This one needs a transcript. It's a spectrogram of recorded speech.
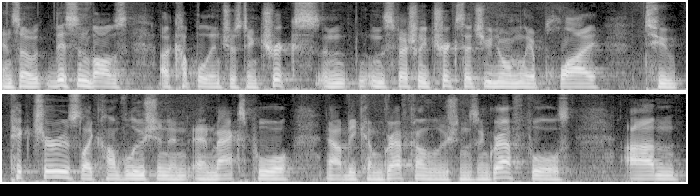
And so this involves a couple interesting tricks, and especially tricks that you normally apply to pictures like convolution and, and max pool now become graph convolutions and graph pools. Um,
